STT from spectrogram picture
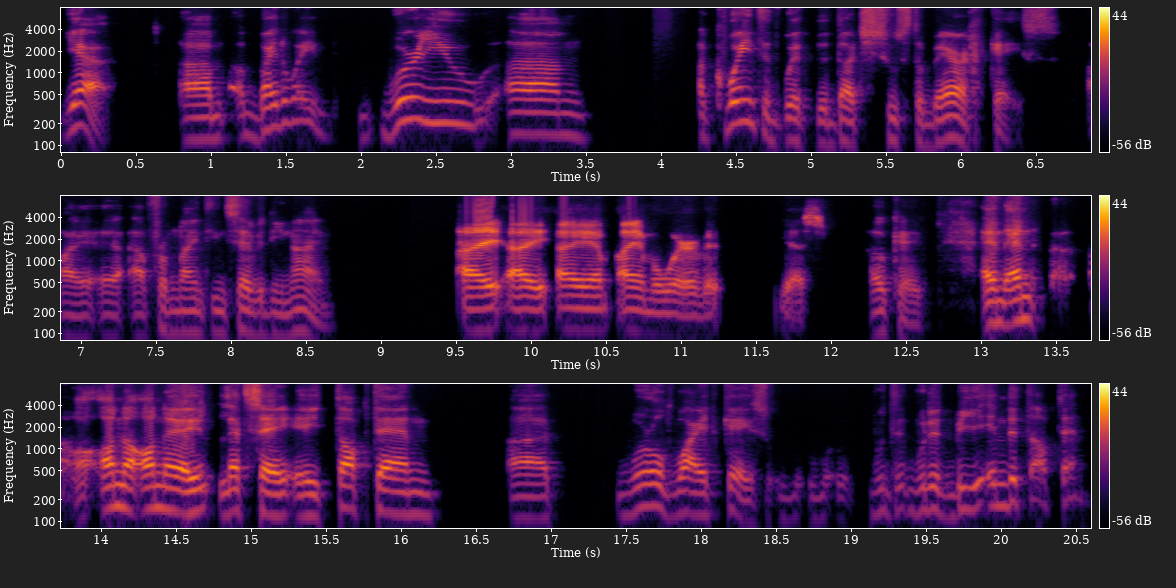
Yeah. Um, by the way, were you um, acquainted with the Dutch Soesterberg case I, uh, from 1979? I, I I am I am aware of it. Yes. Okay, and and uh, on a, on a let's say a top ten uh, worldwide case, would it, would it be in the top ten?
